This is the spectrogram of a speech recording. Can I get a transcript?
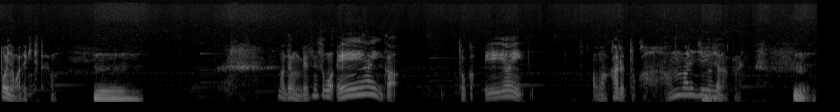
ぽいのができてたよ。うーん。まあでも別にそこ AI が、とか AI がわかるとか、あんまり重要じゃなくない、うん。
